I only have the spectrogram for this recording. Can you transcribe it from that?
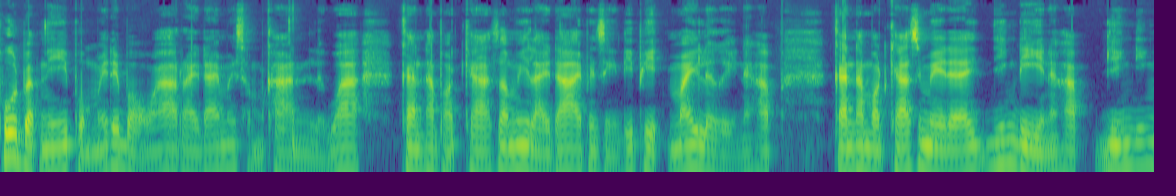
พูดแบบนี้ผมไม่ได้บอกว่ารายได้ไม่สำคัญ หรือว่าการทำพอดแคสต์แล้วมีรายได้เป็นสิ่งที่ผิดไม่เลยนะครับ การทำพอดแคสต์มีรายได้ยิ่งดีนะครับ ยิ่งยิ่ง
